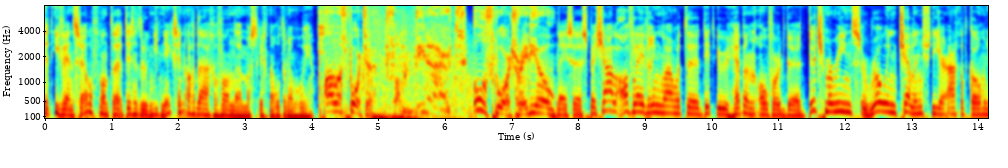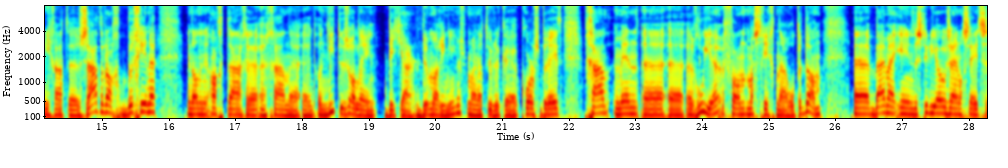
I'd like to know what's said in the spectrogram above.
het event zelf. Want uh, het is natuurlijk niet niks in acht dagen van uh, Maastricht naar Rotterdam roeien. Alle sporten van binnenuit. All Sport Radio. Deze speciale aflevering waar we het uh, dit uur hebben over de Dutch Marines Rowing Challenge. Die er aan gaat komen. Die gaat zaterdag beginnen. En dan in acht dagen gaan niet dus alleen dit jaar de mariniers. Maar natuurlijk korpsbreed gaan men roeien van Maastricht naar Rotterdam. Bij mij in de studio zijn nog steeds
